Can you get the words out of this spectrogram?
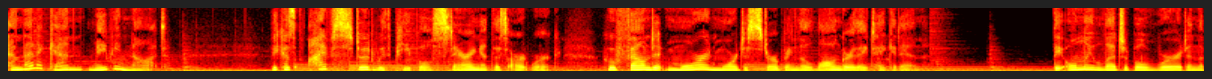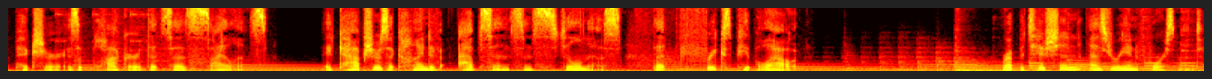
And then again, maybe not. Because I've stood with people staring at this artwork who found it more and more disturbing the longer they take it in. The only legible word in the picture is a placard that says silence. It captures a kind of absence and stillness that freaks people out. Repetition as reinforcement.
